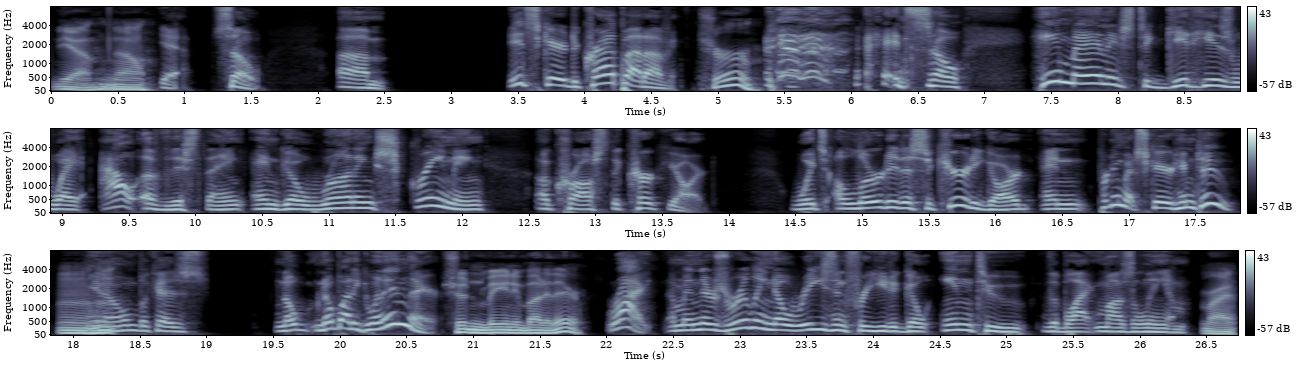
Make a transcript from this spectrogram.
yeah, no. Yeah. So, um, it scared the crap out of him. Sure. and so he managed to get his way out of this thing and go running, screaming across the kirkyard, which alerted a security guard and pretty much scared him too, Mhm. you know, because no, nobody went in there. Shouldn't be anybody there. Right. I mean, there's really no reason for you to go into the Black Mausoleum Right.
